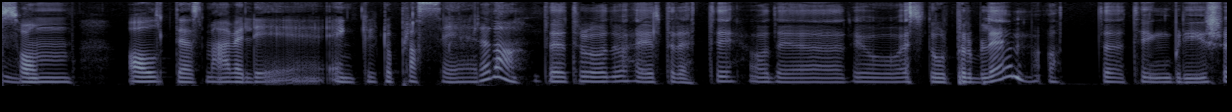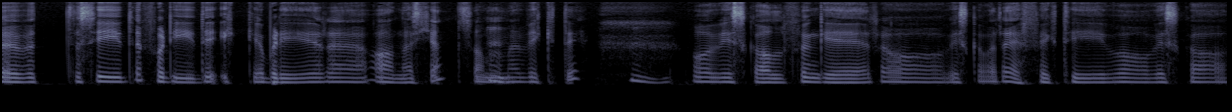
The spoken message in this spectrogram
Mm. som alt det som er veldig enkelt å plassere, da. Det tror jeg du har helt rett i, og det er jo et stort problem at eh, ting blir skjøvet til side fordi det ikke blir eh, anerkjent som Mm. viktig. viktig. Og vi skal fungere, og vi skal være effektive, og vi skal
